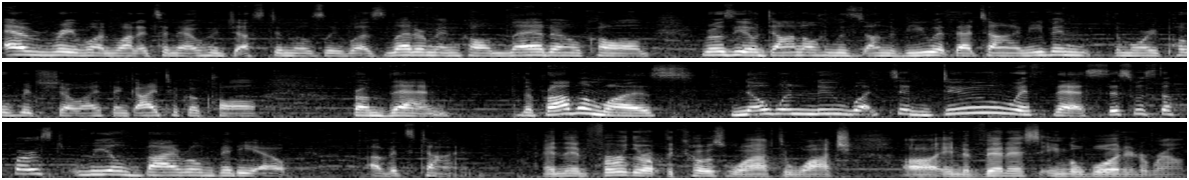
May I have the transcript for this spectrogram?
Everyone wanted to know who Justin Mosely was. Letterman called, Leno called, Rosie O'Donnell, who was on The View at that time, even the Maury Povich show, I think I took a call from then. The problem was no one knew what to do with this. This was the first real viral video of its time. And then further up the coast, we'll have to watch uh, into Venice, Englewood, and around.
